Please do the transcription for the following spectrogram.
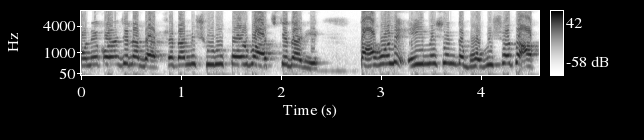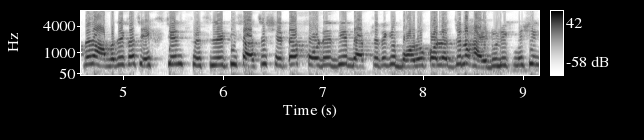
মনে করেন যে না, ব্যবসাটা আমি শুরু করব আজকে দাঁড়িয়ে তাহলে এই মেশিনটা ভবিষ্যতে আপনারা আমাদের কাছে এক্সচেঞ্জ ফেসিলিটিস আছে, সেটা করে দিয়ে ব্যবসাটাকে বড় করার জন্য হাইড্রোলিক মেশিন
